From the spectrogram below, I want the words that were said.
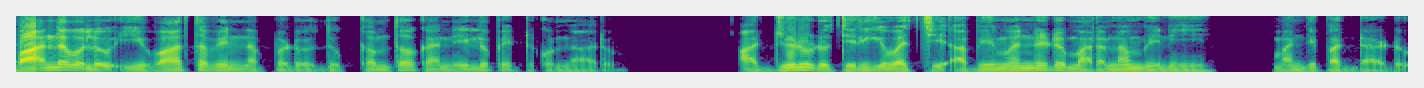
పాండవులు ఈ వార్త విన్నప్పుడు దుఃఖంతో కన్నీళ్ళు పెట్టుకున్నారు. అర్జునుడు తిరిగి వచ్చి అభిమన్యుడు మరణం విని మండిపడ్డాడు.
